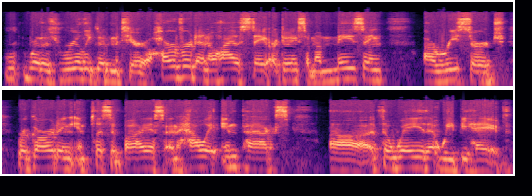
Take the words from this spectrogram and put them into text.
where there's really good material. Harvard and Ohio State are doing some amazing uh, research regarding implicit bias and how it impacts uh, the way that we behave.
